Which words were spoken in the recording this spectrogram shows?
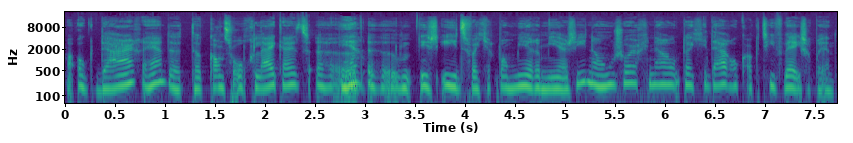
Maar ook daar, hè, de, de kansenongelijkheid ja. is iets wat je gewoon meer en meer ziet. Nou, hoe zorg je nou dat je daar ook actief bezig bent?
